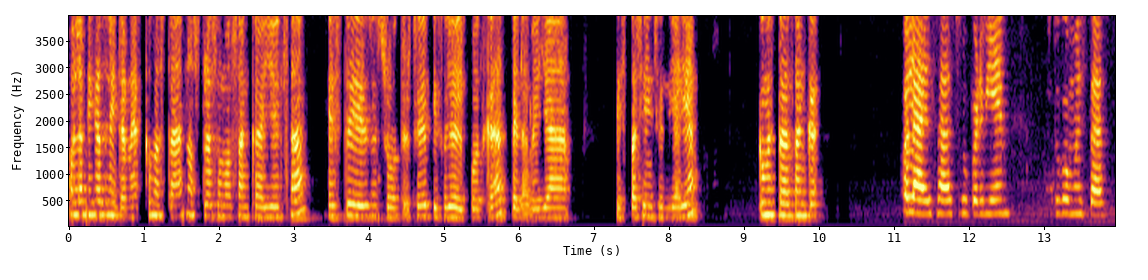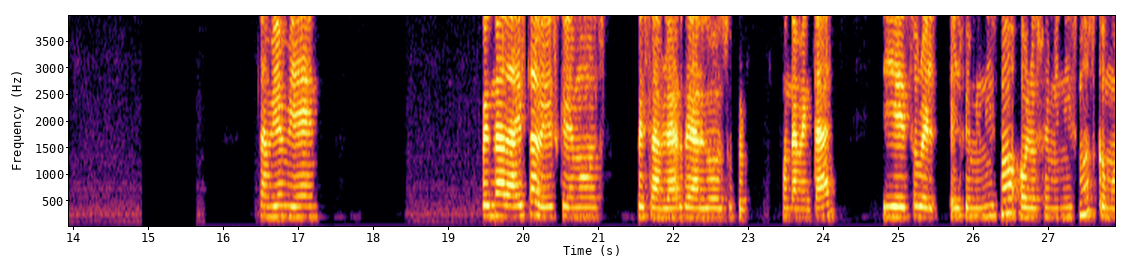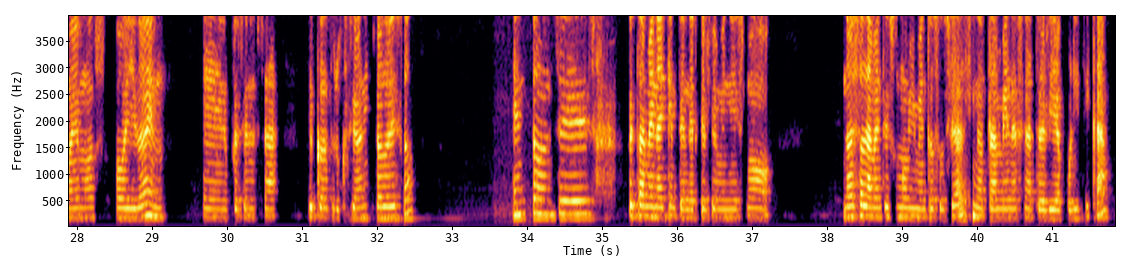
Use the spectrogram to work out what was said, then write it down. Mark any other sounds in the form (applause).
Hola amigas de la internet, ¿cómo están? Nosotras somos Anka y Elsa. Este es nuestro tercer episodio del podcast de la bella Espacio Incendiaria. ¿Cómo estás, Anka? Hola Elsa, súper bien. ¿Tú cómo estás? También bien. Pues nada, esta vez queremos pues hablar de algo súper fundamental y es sobre el, el feminismo o los feminismos, como hemos oído en pues en nuestra deconstrucción y todo eso. Entonces, pues también hay que entender que el feminismo no es solamente un movimiento social, sino también es una teoría política,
